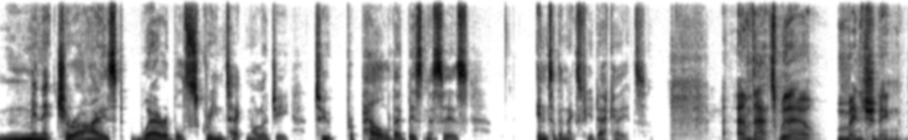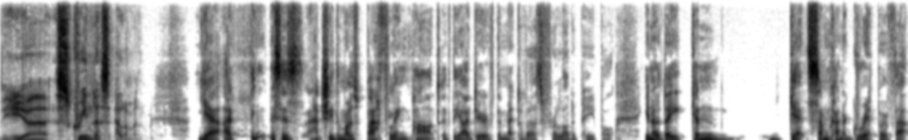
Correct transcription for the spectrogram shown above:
miniaturized wearable screen technology to propel their businesses into the next few decades. And that's without mentioning the uh, screenless element. Yeah, I think this is actually the most baffling part of the idea of the metaverse for a lot of people. You know, they can get some kind of grip of that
